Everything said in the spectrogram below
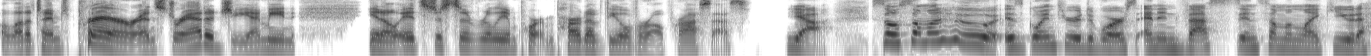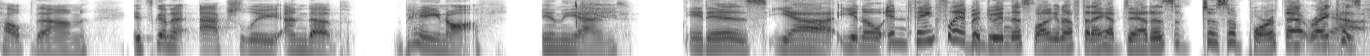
a lot of times prayer and strategy i mean you know it's just a really important part of the overall process yeah. So someone who is going through a divorce and invests in someone like you to help them, it's going to actually end up paying off in the end. It is, yeah. You know, and thankfully I've been doing this long enough that I have data to support that, right? Because yeah,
